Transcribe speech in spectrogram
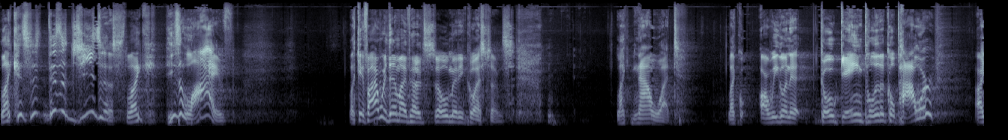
Like, this, this is Jesus. Like, he's alive. Like, if I were them, I've had so many questions. Like, now what? Like, are we going to go gain political power? Uh,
